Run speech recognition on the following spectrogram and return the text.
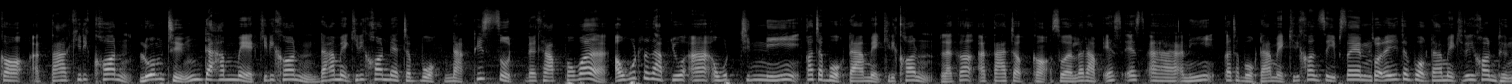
เกาะอัตราคิติคอน รวมถึงดาเมจคิติคอนดาเมจคิติคอนเนี่ยจะบวกหนักที่สุดนะครับ เพราะว่าอาวุธระดับ UR อาวุธชิ้นนี้ก็จะบวกดาเมจคิติคอนแล้วก็อัตราเจาะเกาะส่วนระดับ SSR อันนี้ก็จะบวกดาเมจคิติคอน4%ส่วนอันนี้จะบวกดาเมจคิติคอนถึง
